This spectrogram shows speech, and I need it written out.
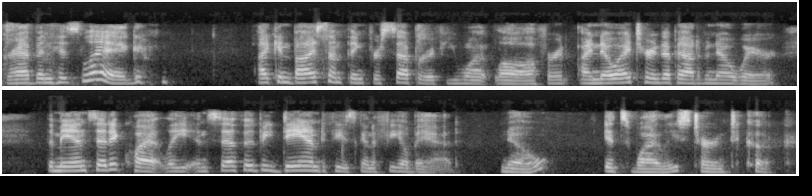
grabbing his leg. I can buy something for supper if you want, Law offered. I know I turned up out of nowhere. The man said it quietly, and Seth would be damned if he's going to feel bad. No, it's Wiley's turn to cook.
